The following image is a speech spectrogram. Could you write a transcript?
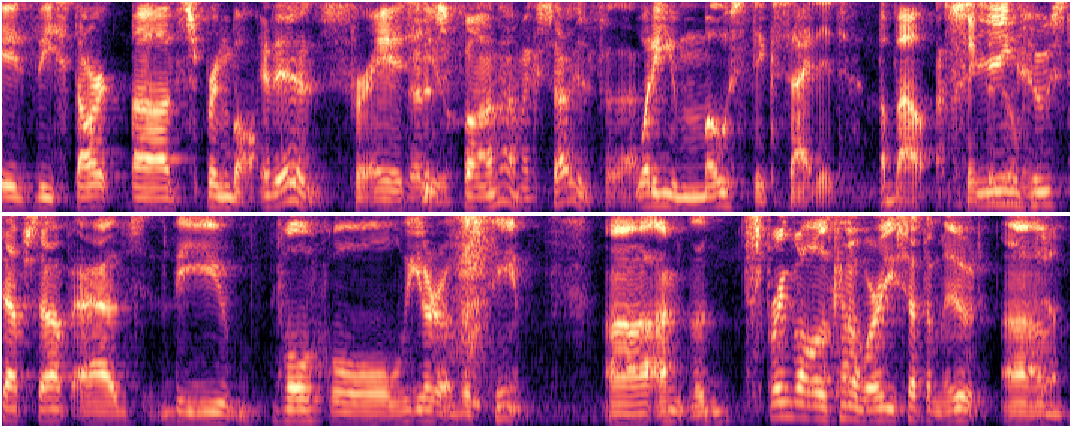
is the start of spring ball. It is For ASU. That is fun. I'm excited for that. What are you most excited about? seeing who steps up as the vocal leader of this team. Uh, I'm uh, spring ball is kind of where you set the mood. Um,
